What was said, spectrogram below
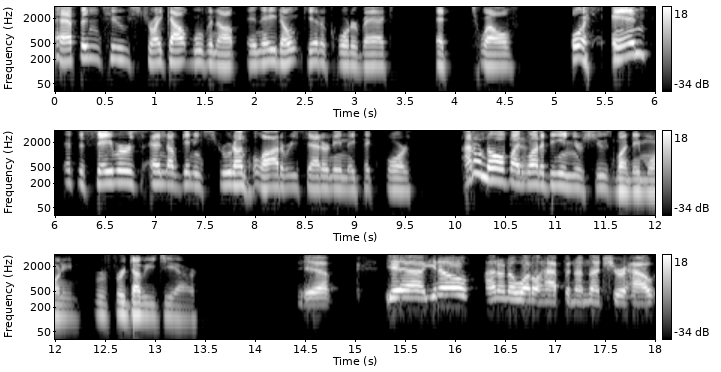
happen to strike out moving up and they don't get a quarterback at 12, or and if the Sabres end up getting screwed on the lottery Saturday and they pick fourth, I don't know if yeah. I'd want to be in your shoes Monday morning for, for WGR. Yeah. Yeah, you know, I don't know what'll happen. I'm not sure how.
